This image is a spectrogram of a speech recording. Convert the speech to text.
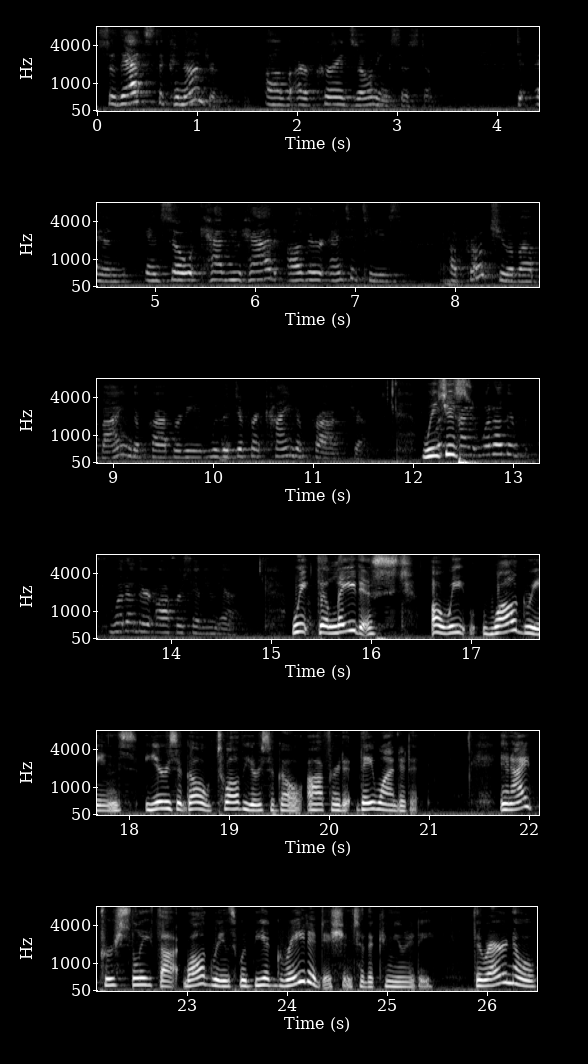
So that's the conundrum of our current zoning system. And, and so have you had other entities approach you about buying the property with a different kind of project? We What just kind- What other, what other offers have you had? We, the latest, oh, we, Walgreens years ago, 12 years ago, offered it. They wanted it. And I personally thought Walgreens would be a great addition to the community. There are no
